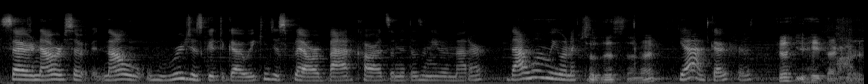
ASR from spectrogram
So now we're so now we're just good to go. We can just play our bad cards, and it doesn't even matter. That one we want to So this then, right? Yeah, go for it. I feel like you hate that card.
